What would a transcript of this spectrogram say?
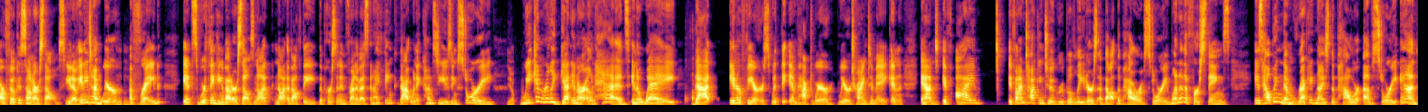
are focused on ourselves. You know, anytime we're mm-hmm. afraid, it's we're thinking about ourselves, not not about the the person in front of us. And I think that when it comes to using story, yep. we can really get in our own heads in a way that interferes with the impact where we're trying to make. And and if I if I'm talking to a group of leaders about the power of story, one of the first things is helping them recognize the power of story and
